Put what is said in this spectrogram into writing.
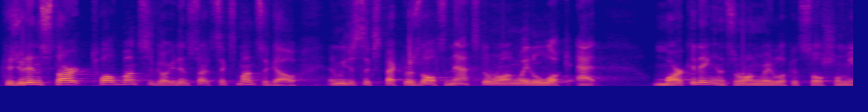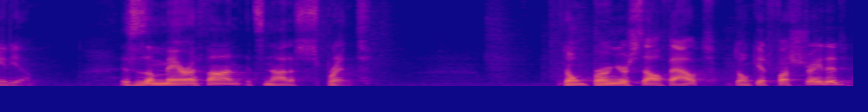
Because you didn't start 12 months ago. You didn't start six months ago. And we just expect results. And that's the wrong way to look at marketing, and it's the wrong way to look at social media. This is a marathon, it's not a sprint. Don't burn yourself out. Don't get frustrated.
